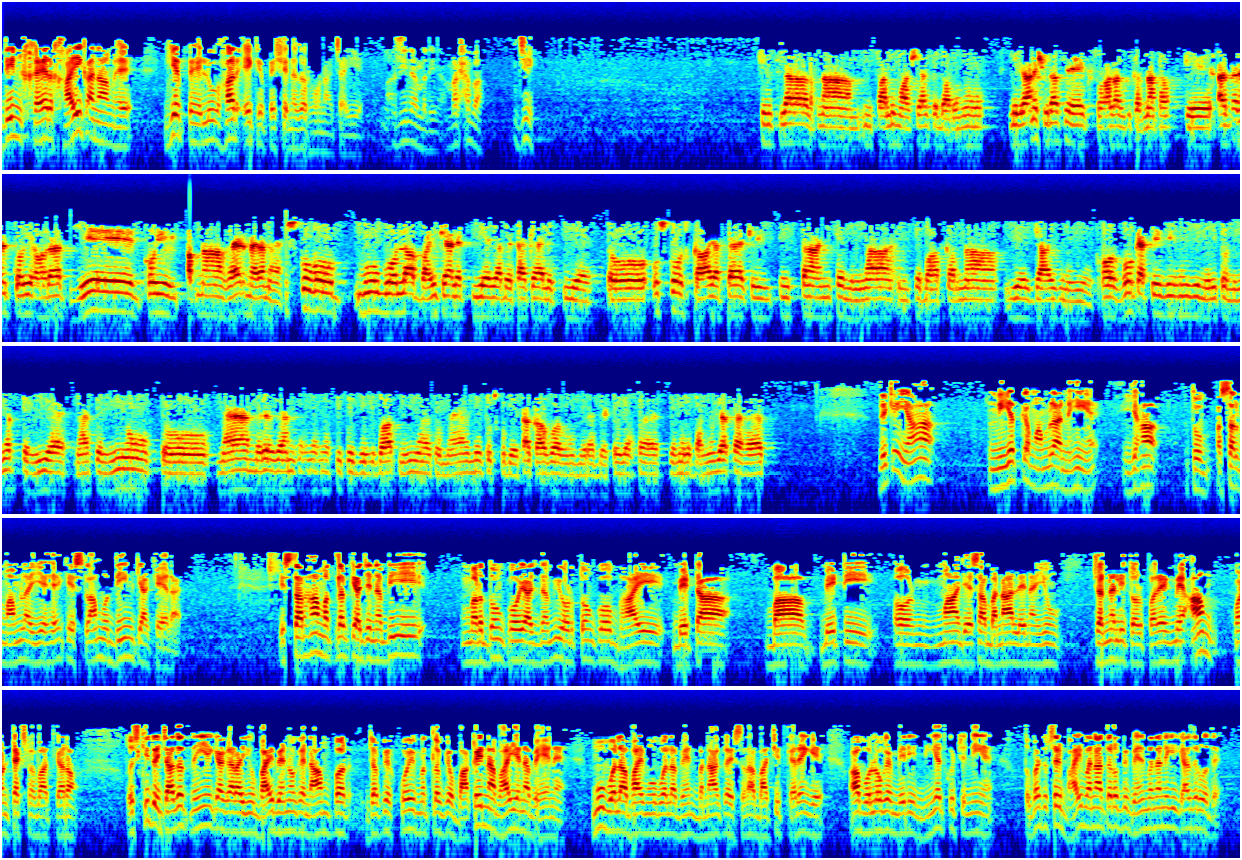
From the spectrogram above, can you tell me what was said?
دین خیر خائی کا نام ہے یہ پہلو ہر ایک کے پیش نظر ہونا چاہیے۔ مدینہ مدینہ۔ مرحبا۔ جی۔ سلسلہ اپنا مثالی معاشرہ کے بارے میں نگران شورا سے ایک سوال عرض کرنا تھا کہ اگر کوئی عورت یہ کوئی اپنا غیر محرم ہے، اس کو وہ منہ بولا، بھائی کیا لگتی ہے یا بیٹا کیا لگتی ہے، تو اس کو کہا جاتا ہے کہ اس طرح ان سے ملنا، ان سے بات کرنا یہ جائز نہیں ہے۔ اور وہ کہتے ہیں جی، نہیں جی میری تو نیت صحیح ہے، میں صحیح ہوں، تو میں، میرے ذہن سے کوئی بری بات نہیں ہے، تو میں نے تو اس کو بیٹا کہا ہوا، وہ میرا بیٹے جیسا ہے، جو میرے بھائیوں جیسا ہے دیکھیں، یہاں نیت کا معاملہ نہیں ہے۔ یہاں تو اصل معاملہ یہ ہے کہ اسلام الدین کیا کہہ رہا ہے۔ اس طرح مطلب کہ اجنبی مردوں کو یا اجنبی عورتوں کو بھائی، بیٹا، باپ، بیٹی اور ماں جیسا بنا لینا یوں جنرلی طور پر ایک میں عام کانٹیکس میں بات کر رہا ہوں۔ تو اس کی تو اجازت نہیں ہے کہ اگر یوں بھائی بہنوں کے نام پر، جبکہ کوئی مطلب کہ واقعی نہ بھائی ہے نہ بہن ہے منہ بولا بھائی، منہ بولا بہن، بنا کر اس طرح بات چیت کریں گے۔ آپ بولو گے میری نیت کچھ نہیں ہے۔ تو بھائی تو صرف بھائی بناتے رہو، پھر بہن بنانے کی کیا ضرورت ہے؟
